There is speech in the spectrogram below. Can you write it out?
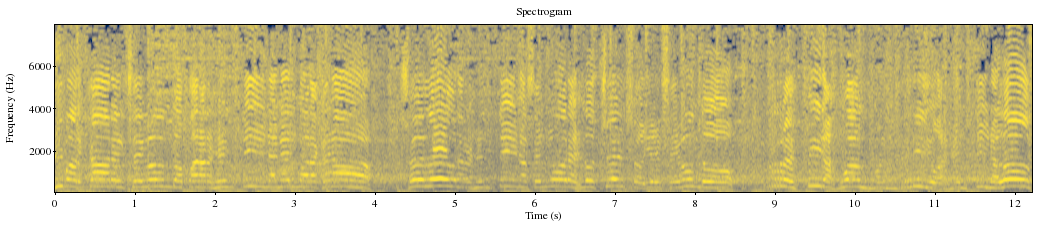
y marcar el segundo para Argentina en el Maracaná. Celebra Argentina, señores, los Chelsea y el segundo respira Juanjo en Río, Argentina 2.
